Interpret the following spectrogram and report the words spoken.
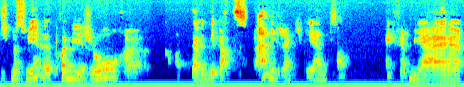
je me souviens, le premier jour, avec des participants, des gens qui viennent, qui sont infirmières,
